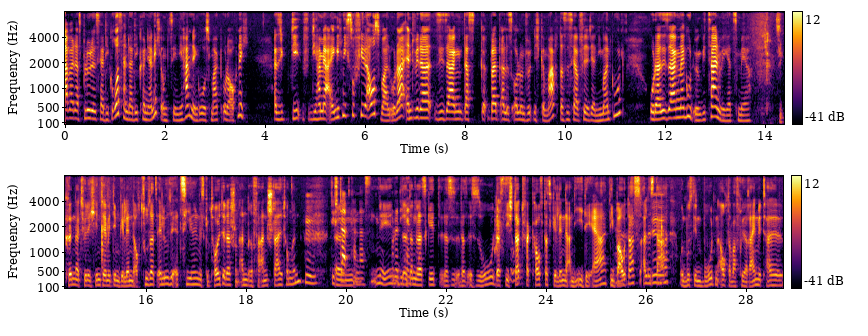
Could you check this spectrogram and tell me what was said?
Aber das Blöde ist ja, die Großhändler, die können ja nicht umziehen. Die haben den Großmarkt oder auch nicht. Also die, die, die haben ja eigentlich nicht so viel Auswahl, oder? Entweder sie sagen, das bleibt alles oll und wird nicht gemacht. Das ist ja, findet ja niemand gut. Oder sie sagen, na gut, irgendwie zahlen wir jetzt mehr. Sie können natürlich hinterher mit dem Gelände auch Zusatzerlöse erzielen. Es gibt heute da schon andere Veranstaltungen. Hm. Die Stadt ähm, kann das. Nee, Oder die das, das, geht, das, ist, das ist so, dass die Stadt verkauft das Gelände an die IDR. Die baut das alles Mhm. da und muss den Boden auch, da war früher Rheinmetall,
